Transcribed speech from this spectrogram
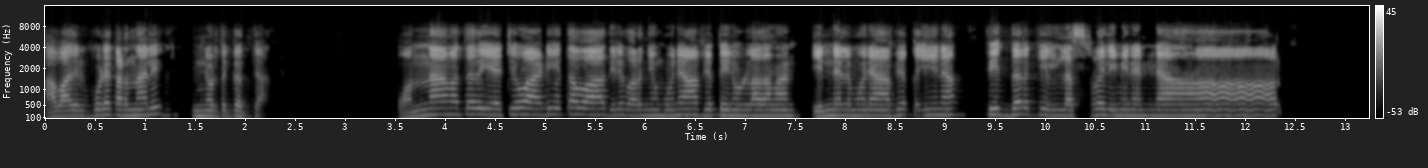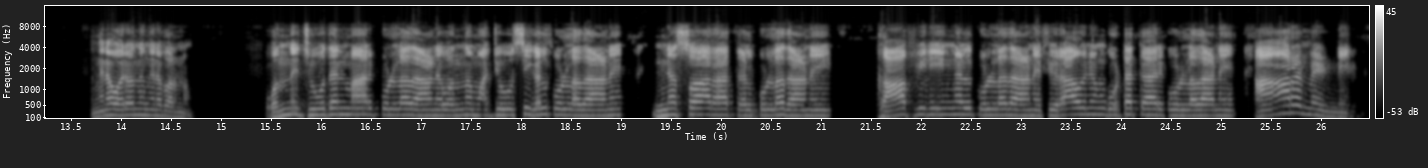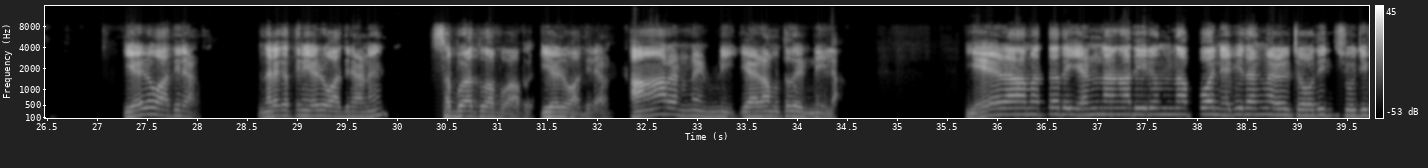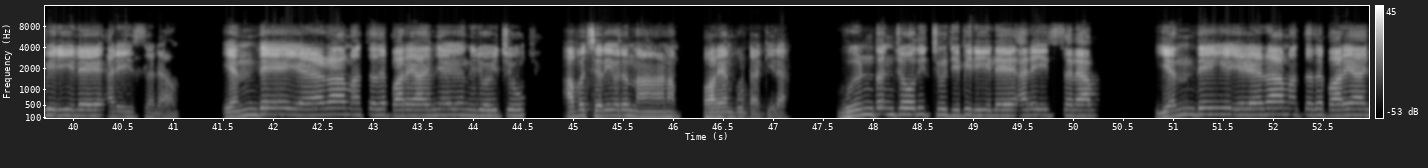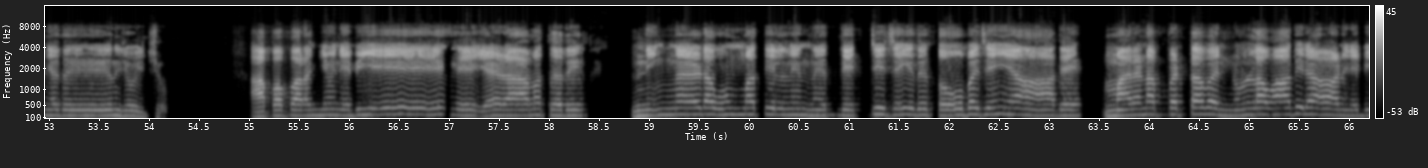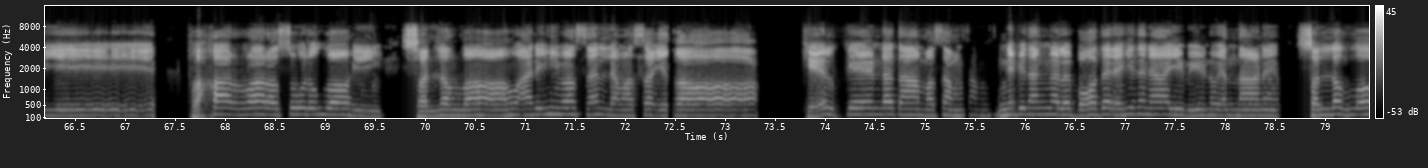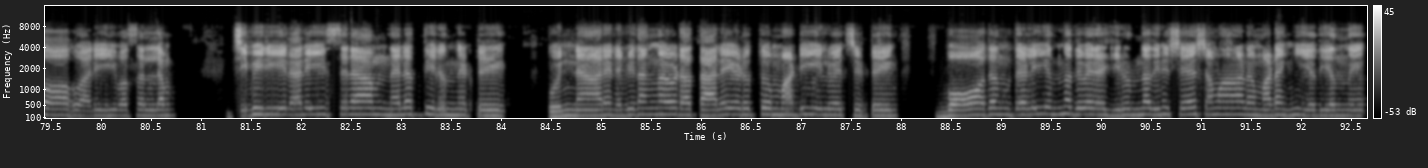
ആ വാതിൽ കൂടെ കടന്നാൽ ഇന്നോടത്തേക്ക് എത്താം ഒന്നാമത്തത് ഏറ്റവും അടിയത്തെ വാതിൽ പറഞ്ഞു മുനാഫിഖിനുള്ളതാണ് ഇന്നൽ മുനാഫിഖീന അങ്ങനെ ഓരോന്നും ഇങ്ങനെ പറഞ്ഞു. ഒന്ന് ജൂതന്മാർക്കുള്ളതാണ് ഒന്ന് മജൂസികൾക്കുള്ളതാണ് നസ്വാറാക്കൾക്കുള്ളതാണ് കാഫിര്യങ്ങൾക്കുള്ളതാണ് ഫിറാവുനും കൂട്ടക്കാർക്കുള്ളതാണ്. ആറ് എണ്ണി ഏഴു വാതിലാണ്. നരകത്തിന് ഏഴു വാതിലാണ്. സബുഅത്തു അബ്വാബ് ഏഴു വാതിലാണ്. ആറെണ്ണ എണ്ണി ഏഴാമത്തത് എണ്ണിയില്ല. ഏഴാമത്തത് എണ്ണാതിരുന്നപ്പോ നബിതങ്ങൾ ചോദിച്ചു ജിബിരിയിലെ അലൈഹിസ്സലാം എന്തേ ഏഴാമത്തത് പറയാഞ്ഞെന്ന് ചോദിച്ചു. അപ്പൊ ചെറിയൊരു നാണം പറയാൻ കൂട്ടാക്കിയില്ല. വീണ്ടും ചോദിച്ചു ജിബിരിയിലെ അലൈസലാം എന്തേ ഏഴാമത്തത് പറയാഞ്ഞത്? എന്ന് ചോദിച്ചു. അപ്പൊ പറഞ്ഞു നബിയേ ഏഴാമത്തത് നിങ്ങളുടെ ഉമ്മത്തിൽ നിന്ന് തെറ്റ് ചെയ്ത് തോപ ചെയ്യാതെ മരണപ്പെട്ടവനുള്ള വാതിലാണ് നബിയേ. റസൂലുള്ളാഹി സ്വല്ലല്ലാഹു അലൈഹി വസല്ലമ കേൾക്കേണ്ട താമസം നബി തങ്ങൾ ബോധരഹിതനായി വീണു എന്നാണ് സല്ലല്ലാഹു അലൈഹി വസല്ലം ജിബ്രീൽ അലൈഹിസ്സലാം നിലത്തിരുന്നിട്ട് പുന്നാര നബി തങ്ങളുടെ തലയെടുത്ത് മടിയിൽ വെച്ചിട്ട് ബോധം തെളിയുന്നത് വരെ ഇരുന്നതിനു ശേഷമാണ് മടങ്ങിയത് എന്ന്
